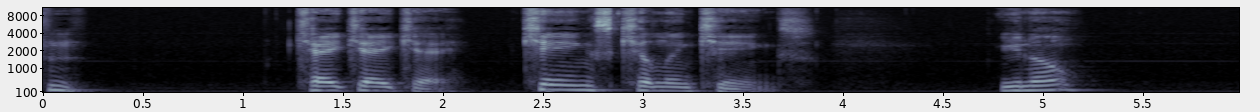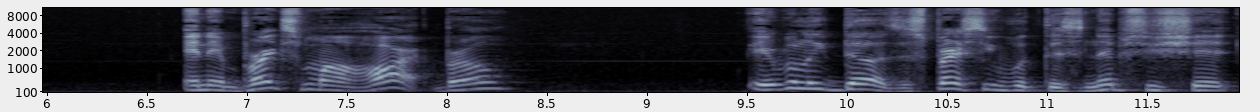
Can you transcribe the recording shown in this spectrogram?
hmm. KKK, kings killing kings, you know? And it breaks my heart, bro. It really does, especially with this Nipsey shit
